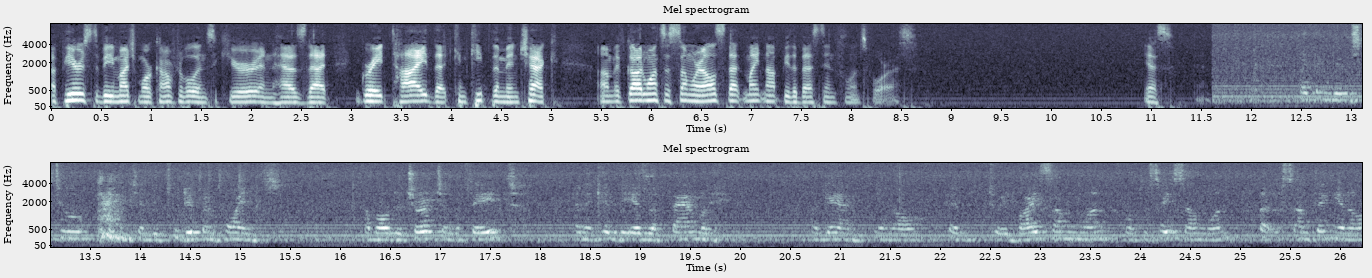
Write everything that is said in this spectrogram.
appears to be much more comfortable and secure and has that great tide that can keep them in check, um, if God wants us somewhere else, that might not be the best influence for us. Yes? I think there's two, can be two different points about the church and the faith, and it can be as a family. Again, you know, to advise someone or to say someone uh, something, you know,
